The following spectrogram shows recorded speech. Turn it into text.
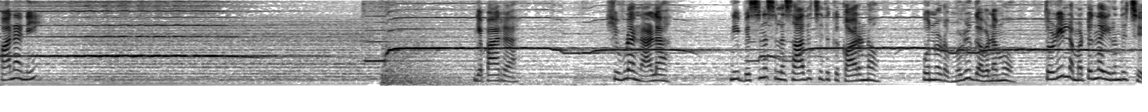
ஆனா நீ இங்க பாரு. இவ்வளோ நாளா நீ பிசினஸ்ல சாதிச்சதுக்கு காரணம் உன்னோட முழு கவனமும் தொழில்ல மட்டும்தான் இருந்துச்சு.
